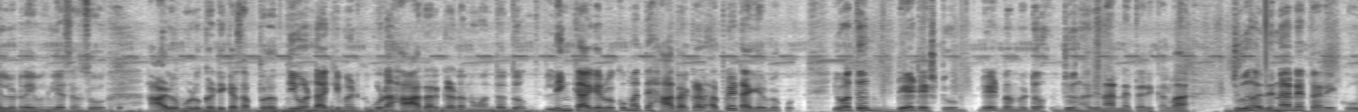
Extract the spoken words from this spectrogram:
ಎಲ್ ಡ್ರೈವಿಂಗ್ ಲೈಸೆನ್ಸು ಹಾಳು ಮುಳು ಕಡ್ಡಿ ಕೆಲಸ, ಪ್ರತಿಯೊಂದು ಡಾಕ್ಯುಮೆಂಟ್ಗೂ ಕೂಡ ಆಧಾರ್ ಕಾರ್ಡ್ ಅನ್ನುವಂಥದ್ದು ಲಿಂಕ್ ಆಗಿರಬೇಕು ಮತ್ತು ಆಧಾರ್ ಕಾರ್ಡ್ ಅಪ್ಡೇಟ್ ಆಗಿರಬೇಕು. ಇವತ್ತು ಡೇಟ್ ಎಷ್ಟು? ಡೇಟ್ ಬಂದುಬಿಟ್ಟು ಜೂನ್ ಹದಿನಾರನೇ ತಾರೀಕು ಅಲ್ವಾ ಜೂನ್ ಹದಿನಾರನೇ ತಾರೀಕು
